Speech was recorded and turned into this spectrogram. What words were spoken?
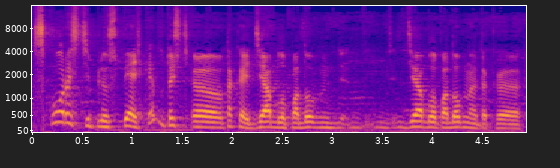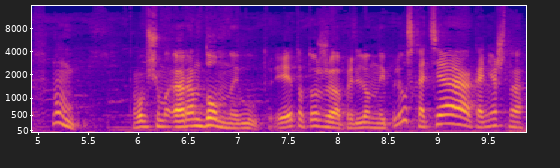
скорости, плюс 5 к этому, то есть э, такая диаблоподобная, диаблоподобная такая, ну, в общем, рандомный лут. И это тоже определенный плюс, хотя, конечно,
